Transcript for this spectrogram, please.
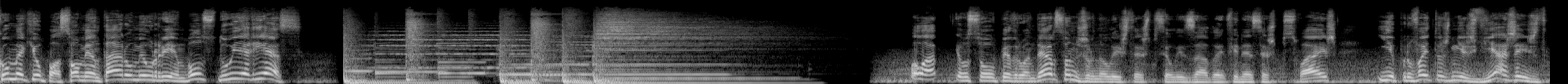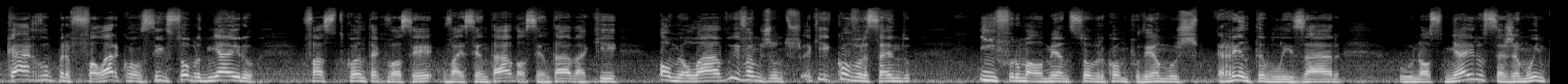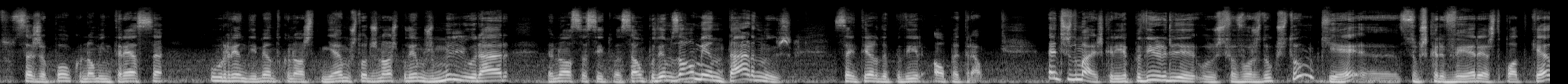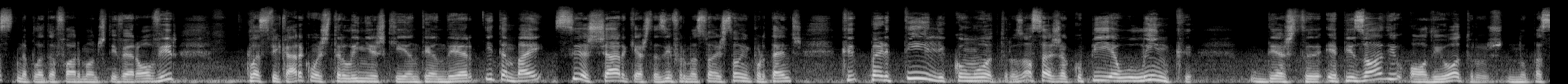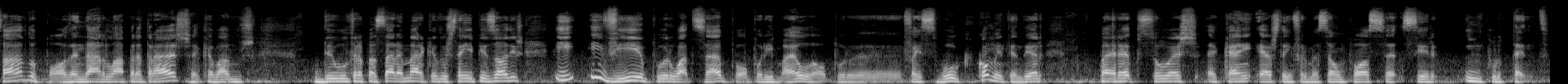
Como é que eu posso aumentar o meu reembolso do IRS? Olá, eu sou o Pedro Anderson, jornalista especializado em finanças pessoais e aproveito as minhas viagens de carro para falar consigo sobre dinheiro. Faço de conta que você vai sentado ou sentada aqui ao meu lado e vamos juntos aqui conversando informalmente sobre como podemos rentabilizar o nosso dinheiro, seja muito, seja pouco, não me interessa o rendimento que nós tenhamos, todos nós podemos melhorar a nossa situação, podemos aumentar-nos sem ter de pedir ao patrão. Antes de mais, queria pedir-lhe os favores do costume, que é uh, subscrever este podcast na plataforma onde estiver a ouvir, classificar com as estrelinhas que entender e também, se achar que estas informações são importantes, que partilhe com outros, ou seja, copia o link deste episódio ou de outros no passado, podem dar lá para trás, acabamos de ultrapassar a marca dos 100 episódios e envie por WhatsApp ou por e-mail ou por uh, Facebook, como entender, para pessoas a quem esta informação possa ser importante.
